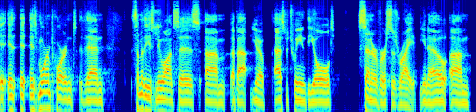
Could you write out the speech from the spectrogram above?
is more important than some of these nuances um, about you know as between the old center versus right. You know, um,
